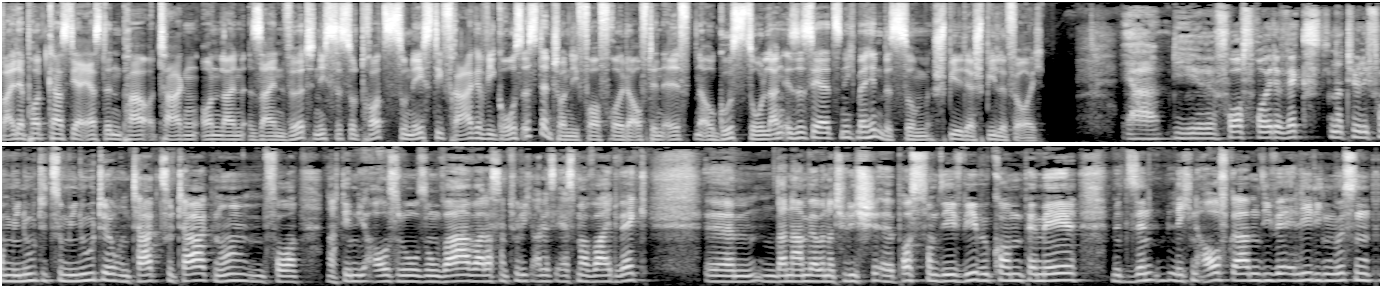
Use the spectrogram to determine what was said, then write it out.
weil der Podcast ja erst in ein paar Tagen online sein wird. Nichtsdestotrotz zunächst die Frage, wie groß ist denn schon die Vorfreude auf den 11. August? So lang ist es ja jetzt nicht mehr hin bis zum Spiel der Spiele für euch. Ja, die Vorfreude wächst natürlich von Minute zu Minute und Tag zu Tag. Ne? Vor, nachdem die Auslosung war, war das natürlich alles erstmal weit weg. Ähm, dann haben wir aber natürlich äh, Post vom DFB bekommen per Mail mit sämtlichen Aufgaben, die wir erledigen müssen.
